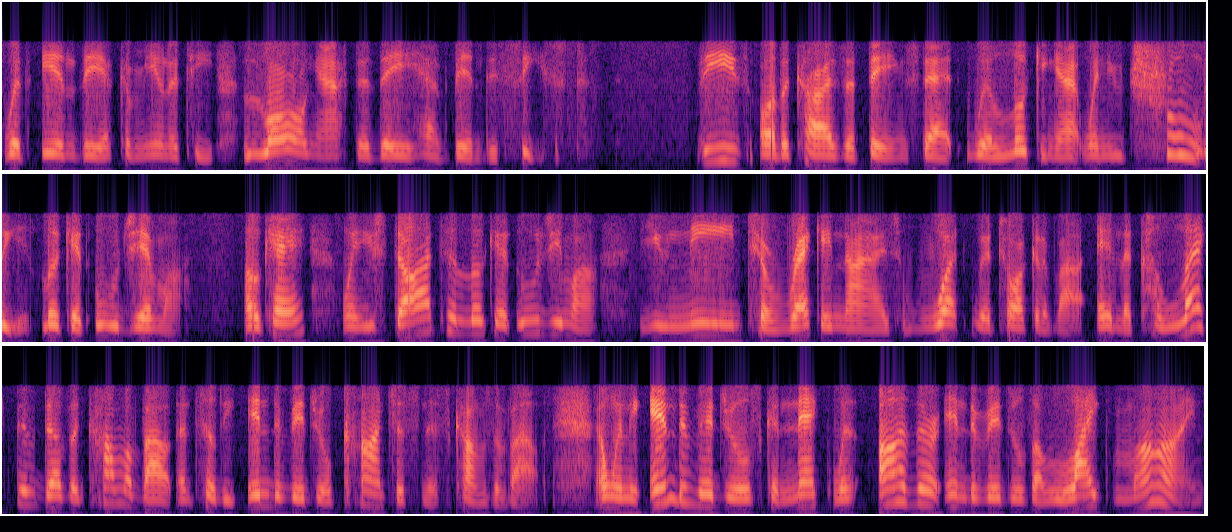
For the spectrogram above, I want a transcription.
within their community long after they have been deceased. These are the kinds of things that we're looking at when you truly look at Ujamaa. Okay? When you start to look at Ujima, you need to recognize what we're talking about. And the collective doesn't come about until the individual consciousness comes about. And when the individuals connect with other individuals of like mind,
